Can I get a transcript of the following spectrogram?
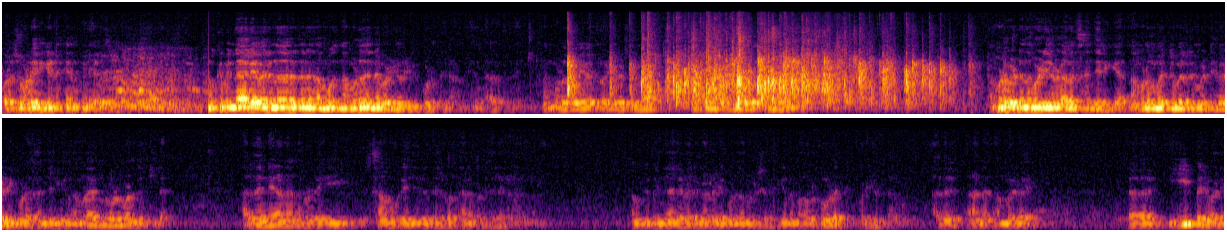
കുറച്ചുകൂടി ഇരിക്കട്ടെ എന്ന് വിചാരിച്ചു. നമുക്ക് പിന്നാലെ വരുന്നവരെ തന്നെ നമ്മൾ നമ്മൾ തന്നെ വഴിയൊരുക്കി കൊടുക്കലാണ് യഥാർത്ഥത്തിൽ നമ്മൾ വഴി വെട്ടുന്ന നമ്മൾ- വെട്ടുന്ന വഴിയിലൂടെ അവർ സഞ്ചരിക്കുക. നമ്മളും മറ്റു പലരും വെട്ടി വഴി കൂടെ സഞ്ചരിക്കുക നമ്മളാരും റോഡ് പണിതിട്ടില്ല. അത് തന്നെയാണ് നമ്മുടെ ഈ സാമൂഹിക ജീവിതത്തിൽ പ്രധാനപ്പെട്ട ചില ഘടകങ്ങൾ. നമുക്ക് പിന്നാലെ വരുന്നവരെ കൂടെ നമ്മൾ ശ്രദ്ധിക്കണം. അവർക്കൂടെ വഴിയുണ്ടാകും. അത് ആണ് അമ്മയുടെ ഈ പരിപാടി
